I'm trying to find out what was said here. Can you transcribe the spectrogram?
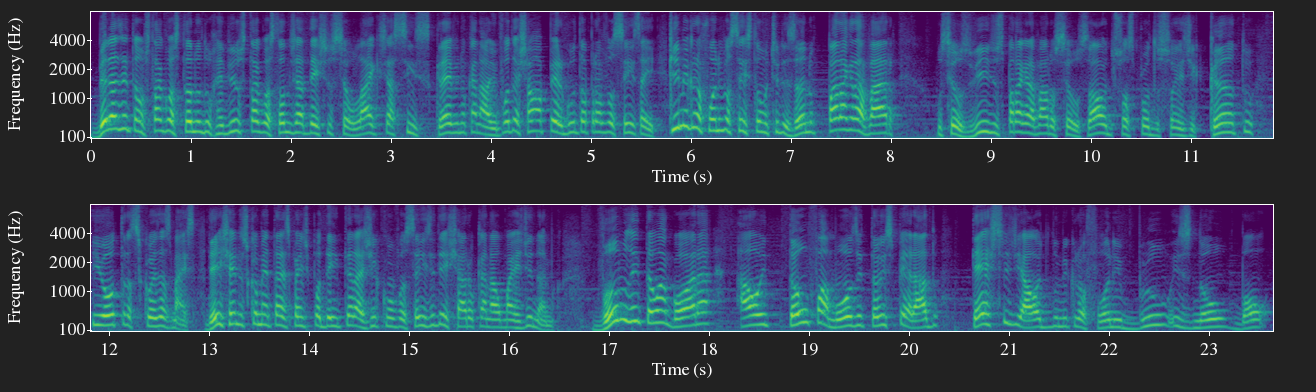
Beleza então, está gostando do review? Está gostando, já deixa o seu like, já se inscreve no canal. E vou deixar uma pergunta para vocês aí. Que microfone vocês estão utilizando para gravar os seus vídeos, para gravar os seus áudios, suas produções de canto e outras coisas mais. Deixa aí nos comentários para a gente poder interagir com vocês e deixar o canal mais dinâmico. Vamos então agora ao tão famoso e tão esperado teste de áudio do microfone Blue Snowball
